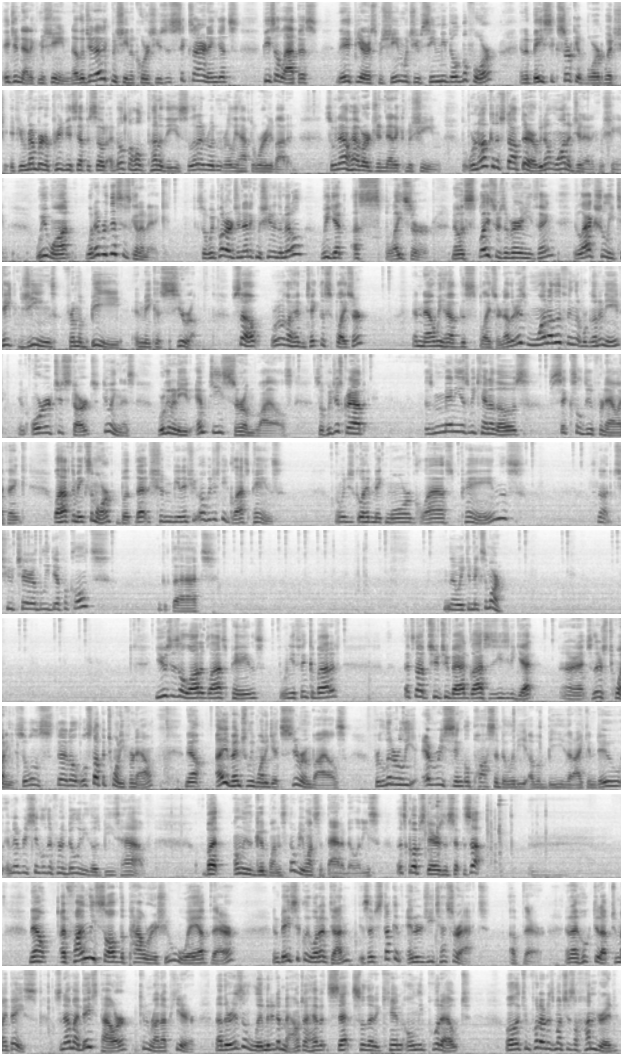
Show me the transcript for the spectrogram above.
a genetic machine. Now, the genetic machine, of course, uses six iron ingots, piece of lapis, an Apiarist machine, which you've seen me build before, and a basic circuit board, which, if you remember in a previous episode, I built a whole ton of these so that I wouldn't really have to worry about it. So we now have our genetic machine. But we're not going to stop there. We don't want a genetic machine. We want whatever this is going to make. So if we put our genetic machine in the middle, we get a splicer. Now a splicer is a very neat thing. It'll actually take genes from a bee and make a serum. So we're going to go ahead and take the splicer, and now we have the splicer. Now there is one other thing that we're going to need in order to start doing this. We're going to need empty serum vials. So if we just grab as many as we can of those, six will do for now I think. We'll have to make some more, but that shouldn't be an issue. Oh, we just need glass panes. Why we just go ahead and make more glass panes. It's not too terribly difficult. Look at that. Now we can make some more. Uses a lot of glass panes, but when you think about it, that's not too too bad. Glass is easy to get. Alright, so there's 20. So we'll, st we'll stop at 20 for now. Now, I eventually want to get serum vials for literally every single possibility of a bee that I can do, and every single different ability those bees have. But only the good ones. Nobody wants the bad abilities. Let's go upstairs and set this up. Now, I finally solved the power issue way up there. And basically what I've done is I've stuck an energy tesseract up there. And I hooked it up to my base. So now my base power can run up here. Now there is a limited amount. I have it set so that it can only put out, well it can put out as much as 100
